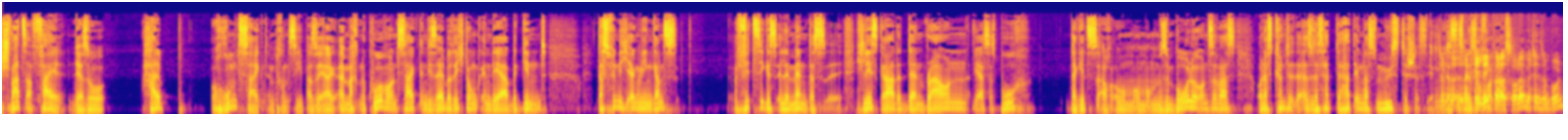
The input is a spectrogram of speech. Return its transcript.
schwarzer Pfeil, der so halb rum zeigt im Prinzip. Also er, er macht eine Kurve und zeigt in dieselbe Richtung, in der er beginnt. Das finde ich irgendwie ein ganz witziges Element. Das, äh, ich lese gerade Dan Brown, wie heißt das Buch? Da geht es auch um, um, um Symbole und sowas. Und das könnte, also das hat, hat irgendwas Mystisches irgendwie. Das ist Sakrileg war das, oder? Mit den Symbolen?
